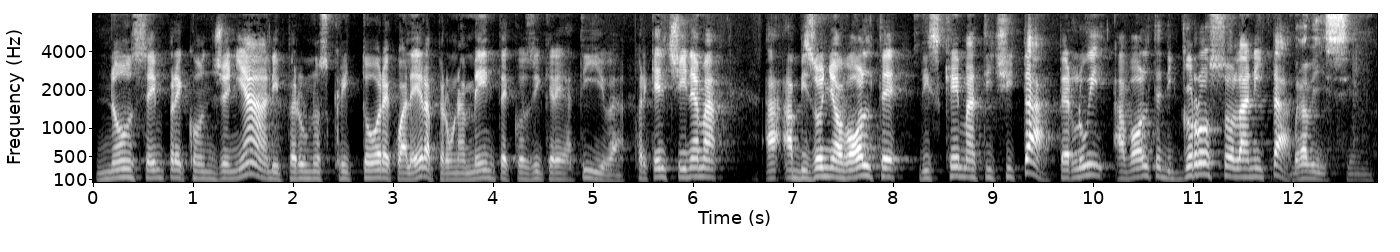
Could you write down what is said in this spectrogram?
non sempre congeniali per uno scrittore qual era, per una mente così creativa, perché il cinema ha, ha bisogno a volte di schematicità, per lui a volte di grossolanità. Bravissimo.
